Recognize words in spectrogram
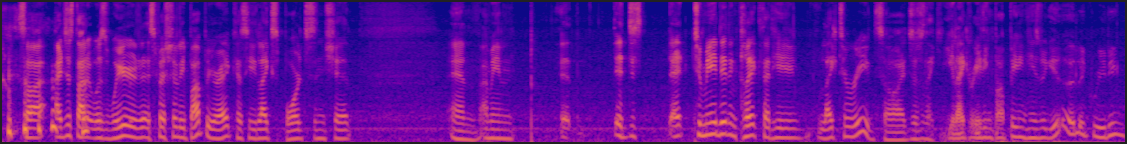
so I, I just thought it was weird, especially Papi, right? Because he likes sports and shit. And I mean, it it just it, to me it didn't click that he liked to read. So I just like, you like reading, Papi? And he's like, yeah, I like reading.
